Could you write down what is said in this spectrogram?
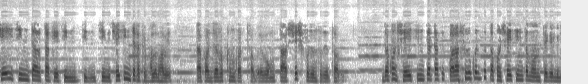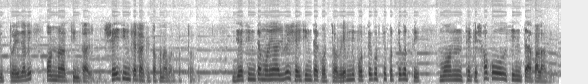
সেই চিন্তাটাকে চিন- চিন- চিন- সেই চিন্তাটাকে ভালোভাবে পর্যবেক্ষণ করতে হবে এবং তার শেষ পর্যন্ত যেতে হবে। যখন সেই চিন্তাটাকে করা শুরু করবে, তখন সেই চিন্তা মন থেকে বিলুপ্ত হয়ে যাবে, অন্য এক চিন্তা আসবে। সেই চিন্তাটাকে তখন আবার করতে হবে। যে চিন্তা মনে আসবে, সেই চিন্তা করতে হবে। এমনি করতে করতে করতে করতে মন থেকে সকল চিন্তা পালাবে।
